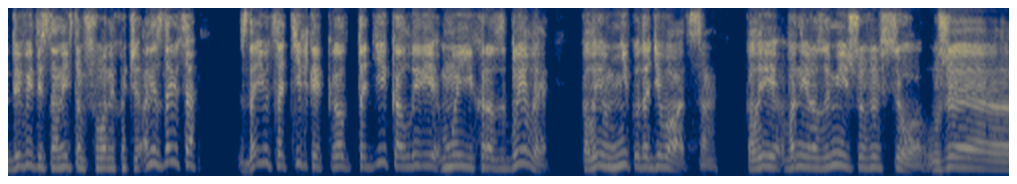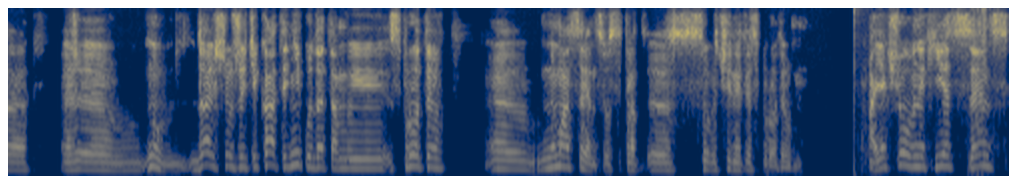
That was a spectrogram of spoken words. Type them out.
дивитись на них там, що вони хочуть. Вони здаються, здаються тільки тоді, коли ми їх розбили, коли їм нікуди діватися. Коли вони розуміють, що вже все, вже е, ну далі вже тікати нікуди там і спротив нема сенсу е, чинити спротив. А якщо в них є сенс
